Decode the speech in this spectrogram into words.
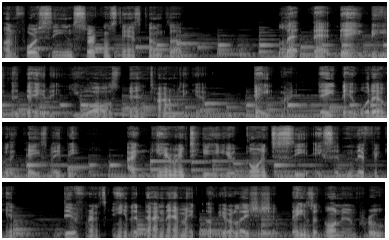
unforeseen circumstance comes up, let that day be the day that you all spend time together. Date night, date day, whatever the case may be. I guarantee you, you're going to see a significant difference in the dynamic of your relationship. Things are going to improve,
